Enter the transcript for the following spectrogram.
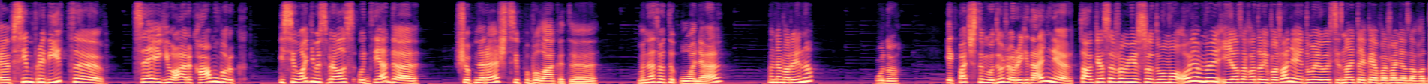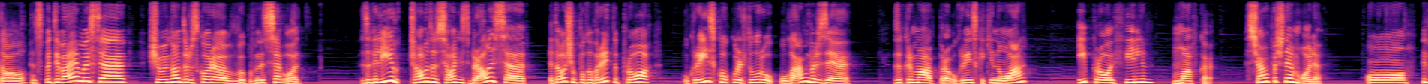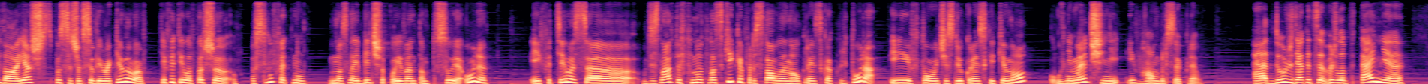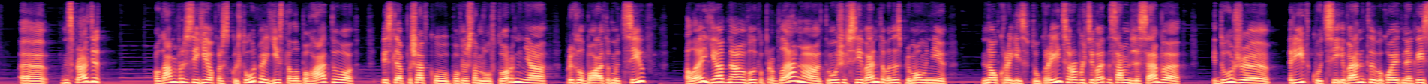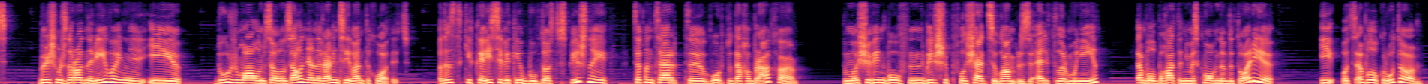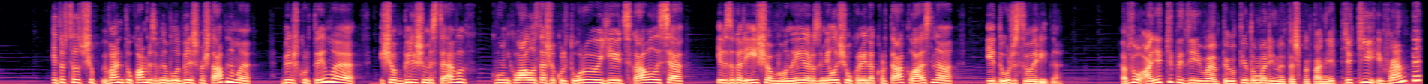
Е, Всім привіт! Е, Це ЮАР Хамбург. І сьогодні ми збирались у діда, щоб нарешті побалакати. Мене звати Оля. Мене Марина. Оля. Як бачите, ми дуже оригінальні. Так, я сижу між двома Олями, і я загадаю бажання. Я думаю, ви всі знаєте, яке я бажання загадала. Сподіваємося, що воно дуже скоро виповниться. От. Взагалі, чого ми тут сьогодні зібралися? Для того, щоб поговорити про українську культуру у Гамбурзі, зокрема про українське кіно і про фільм Мавка. З чого почнемо, Оля? О, да, я ж списочок собі накидала. Я хотіла вперше послухати, ну, у нас найбільше по івентам тусує Оля. І хотілося дізнатися, ну, наскільки представлена українська культура, і в тому числі українське кіно в Німеччині і в Гамбурзі окремо. Е, Дуже дякую, це важливе питання. Е, насправді, у Гамбурзі є українська культура, її стало багато. Після початку повноштабного вторгнення приїхало багато митців. Але є одна велика проблема, тому що всі івенти вони спрямовані на українців. То українці роблять івенти саме для себе, і дуже рідко ці івенти виходять на якийсь більш міжнародний рівень, і дуже мало місцевого населення, на жаль, ці івенти ходить. Один з таких кейсів, який був досить успішний, це концерт гурту Даха Браха, тому що він був найбільшій площадці у Гамбурзі Ель Філармонії. Там було багато німецькомовної аудиторії, і оце було круто. І то хотілося, щоб івенти у Гамбурзі вони були більш масштабними, більш крутими, і щоб більше місцевих комунікували з нашою культурою, її цікавилися, і взагалі, щоб вони розуміли, що Україна крута, класна і дуже своєрідна. Ну, а які тоді івенти? От і до Маріни теж питання. Які івенти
